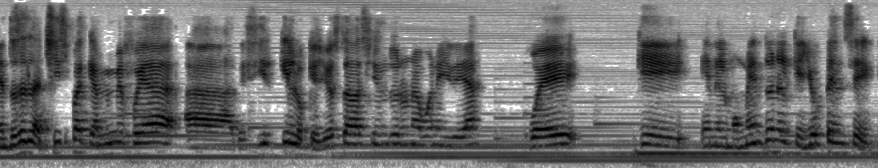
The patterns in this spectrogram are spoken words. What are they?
Entonces la chispa que a mí me fue a, decir que lo que yo estaba haciendo era una buena idea fue que en el momento en el que yo pensé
